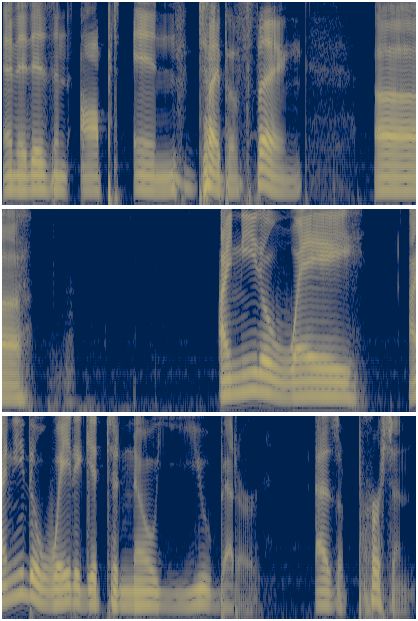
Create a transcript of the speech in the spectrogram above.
and it is an opt in type of thing. Uh, I need a way I need a way to get to know you better as a person.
